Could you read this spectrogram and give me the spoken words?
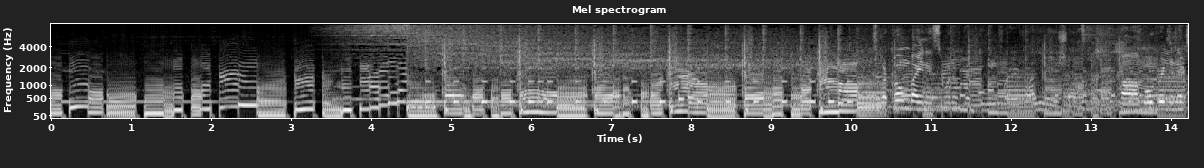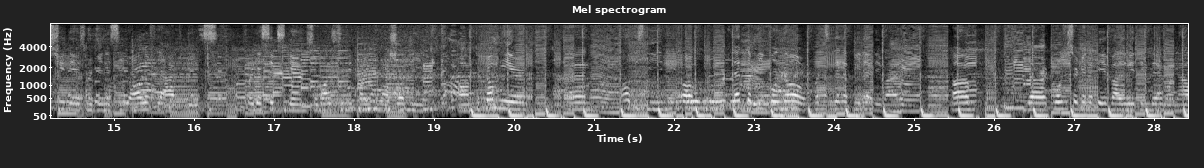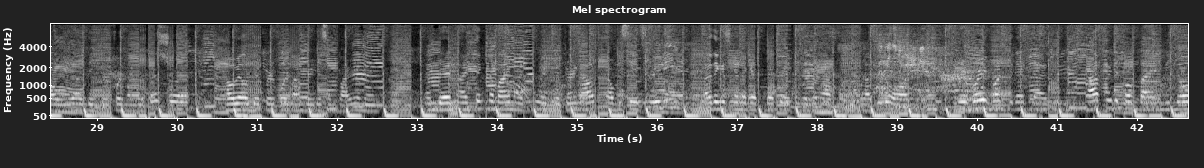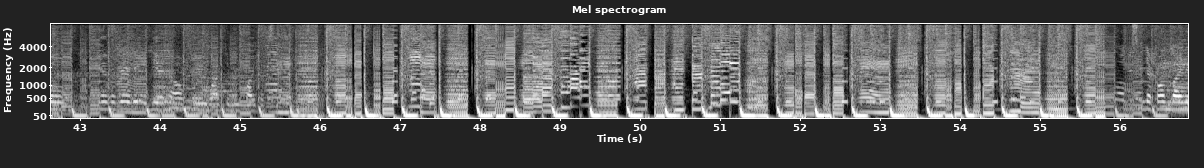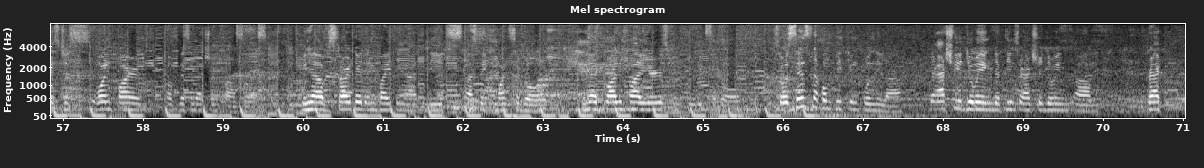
So the combine is one of the tools for evaluations. Um, over the next few days, we're going to see all of the athletes for the six games who wants to be part of the national team um, to come here and obviously um, let the people know what's going to be there, right? Um, the coaches are going to be evaluating them on how well they perform under pressure, how well they perform under this environment. And then I think naman with, with the turnout, obviously it's early. I think it's gonna get better. I think we're gonna have more we go on. We're very confident that after the combine, we know we have a very good idea of who we want to be part of. The combine is just one part of the selection process. We have started inviting athletes, I think months ago. We had qualifiers from few weeks ago. So since na-complete yung pool nila, they're actually doing, the teams are actually doing um, practice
